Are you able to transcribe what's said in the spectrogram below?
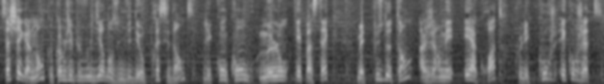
Sachez également que comme j'ai pu vous le dire dans une vidéo précédente, les concombres, melons et pastèques mettent plus de temps à germer et à croître que les courges et courgettes.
